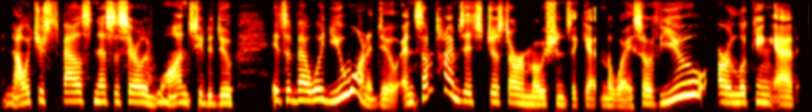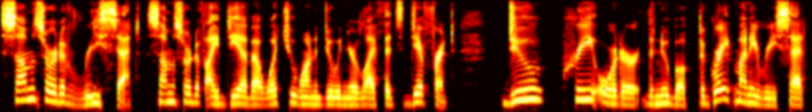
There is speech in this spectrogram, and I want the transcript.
and not what your spouse necessarily wants you to do. It's about what you want to do. And sometimes it's just our emotions that get in the way. So if you are looking at some sort of reset, some sort of idea about what you want to do in your life that's different, do pre order the new book, The Great Money Reset.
